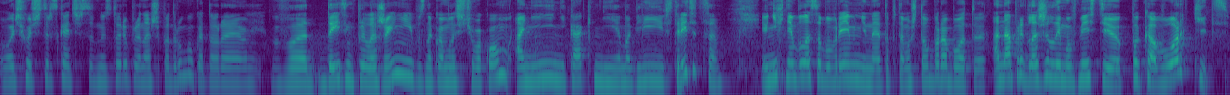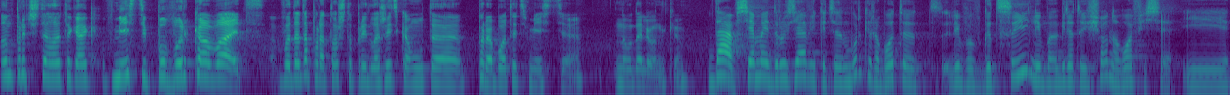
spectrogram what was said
очень хочется рассказать сейчас одну историю про нашу подругу, которая в дейтинг-приложении познакомилась с чуваком, они никак не могли встретиться, и у них не было особо времени на это, потому что оба работают. Она предложила ему вместе поковоркить, он прочитал это как вместе поворковать. Вот это про то, что предложить кому-то поработать вместе на удаленке. Да, все мои друзья в Екатеринбурге работают либо в ГЦИ, либо где-то еще, но в офисе. И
